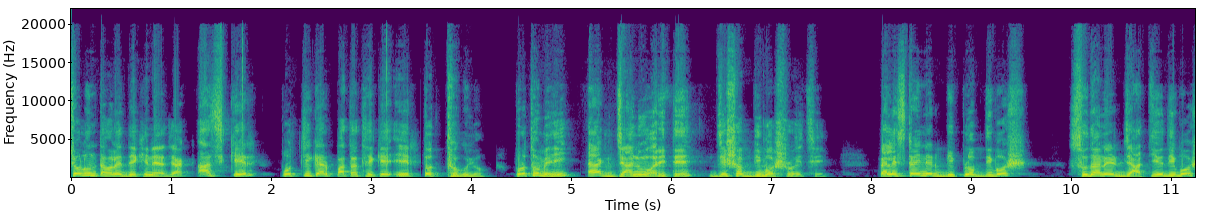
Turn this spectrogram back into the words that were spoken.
চলুন তাহলে দেখে নেওয়া যাক আজকের পত্রিকার পাতা থেকে এর তথ্যগুলো। প্রথমেই, এক জানুয়ারিতে যেসব দিবস রয়েছে, প্যালেস্টাইনের বিপ্লব দিবস, সুদানের জাতীয় দিবস,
